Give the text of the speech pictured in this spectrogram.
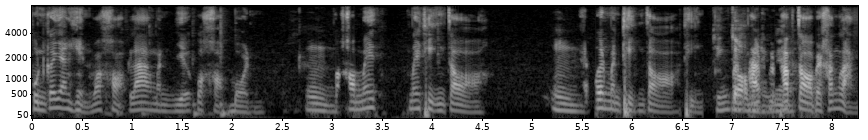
คุณก็ยังเห็นว่าขอบล่างมันเยอะกว่าขอบบนอืมเพราะเขาไม่ไม่ทิ้งจอ อืม Apple มันทิ้งจอทิ้งทิ้งจอมันพับหมายถึงมันไงพับจอไปข้างหลัง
